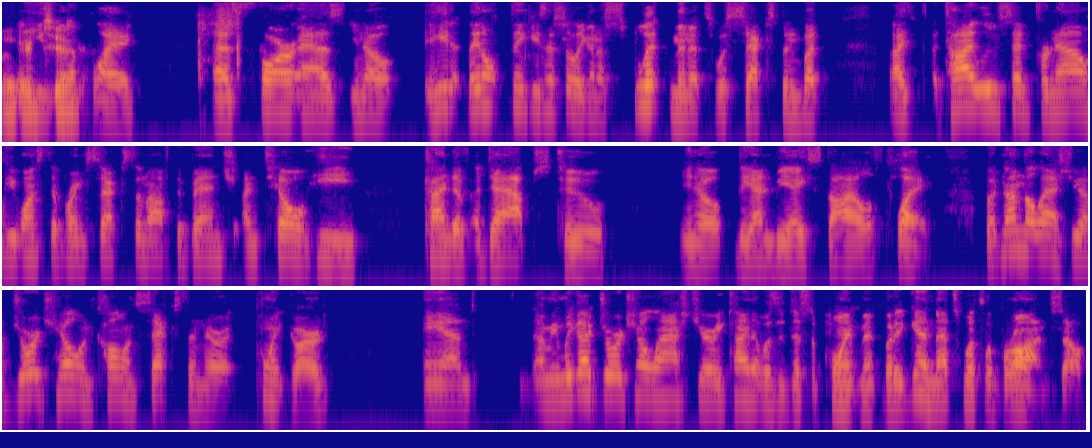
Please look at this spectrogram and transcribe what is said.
yeah, he's going to play. As far as you know, he they don't think he's necessarily going to split minutes with Sexton, but I Ty Lue said for now he wants to bring Sexton off the bench until he kind of adapts to, you know, the NBA style of play. But nonetheless, you have George Hill and Collin Sexton there at point guard. And I mean, we got George Hill last year. He kind of was a disappointment. But again, that's with LeBron. So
